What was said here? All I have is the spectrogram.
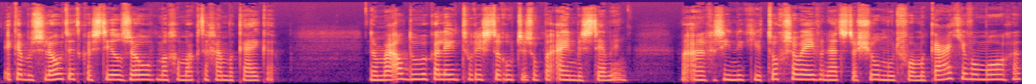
Ik heb besloten het kasteel zo op mijn gemak te gaan bekijken. Normaal doe ik alleen toeristenroutes op mijn eindbestemming, maar aangezien ik hier toch zo even naar het station moet voor mijn kaartje voor morgen,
